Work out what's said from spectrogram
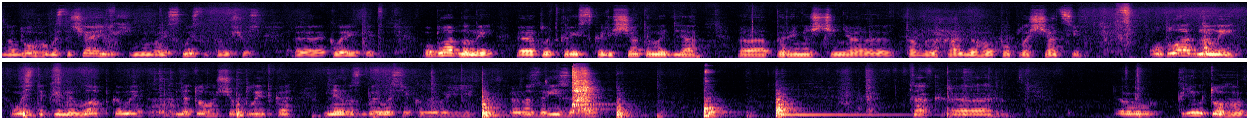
надовго вистачає їх і немає смислу там щось е, клеїти. Обладнаний е, з коліщатами для е, переміщення там, локального по площадці. Обладнаний ось такими лапками для того, щоб плитка не розбилася, коли ви її розрізали. Так, крім того,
